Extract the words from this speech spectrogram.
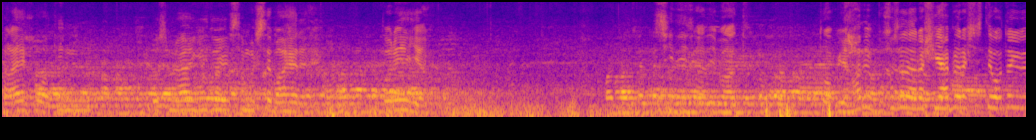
पढ़ाई ख़वातीन, उसमें आएगी तो ये समझ से बाहर है। तो नहीं गया सीधी सादी बात। तो अब यहाँ पे बहुत ज़्यादा रश यहाँ पे रश इसलिए होता है कि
